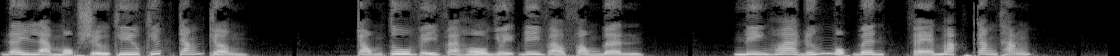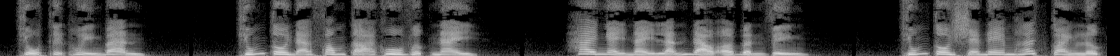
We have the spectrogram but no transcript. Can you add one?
Đây là một sự khiêu khích trắng trợn. Trọng Tu Vĩ và Hồ Duyệt đi vào phòng bệnh. Niên Hoa đứng một bên, vẻ mặt căng thẳng. Chủ tịch huyện Bành. Chúng tôi đã phong tỏa khu vực này. Hai ngày này lãnh đạo ở bệnh viện. Chúng tôi sẽ đem hết toàn lực.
